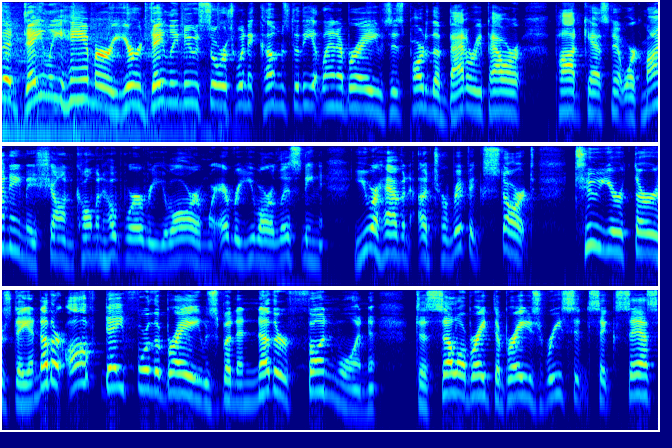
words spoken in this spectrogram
the Daily Hammer, your daily news source when it comes to the Atlanta Braves, is part of the Battery Power Podcast Network. My name is Sean Coleman. Hope wherever you are and wherever you are listening, you are having a terrific start to your Thursday. Another off day for the Braves, but another fun one to celebrate the Braves' recent success.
